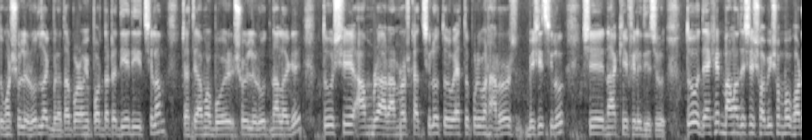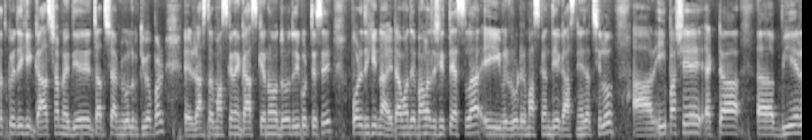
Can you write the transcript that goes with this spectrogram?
তোমার শরীরে রোদ লাগবে না। তারপর আমি পর্দাটা দিয়ে দিয়েছিলাম, যাতে আমার বউয়ের শরীরে রোদ না লাগে। তো সে আমরা আর আনারস খাচ্ছিল, তো এত পরিমাণ আনারস বেশি ছিল, সে না খেয়ে ফেলে দিয়েছিল। তো দেখেন, বাংলাদেশে সবই সম্ভব। হঠাৎ করে দেখি গাছ সামনে দিয়ে যাচ্ছে, আমি বললাম, কি ব্যাপার? রাস্তার মাঝখানে গাছ কেন দৌড়াদৌড়ি করতেছে? পরে দেখি না, এটা আমাদের বাংলাদেশের তেসলা এই রোডের মাঝখান দিয়ে গাছ নিয়ে যাচ্ছিল। আর এই পাশে একটা বিয়ের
